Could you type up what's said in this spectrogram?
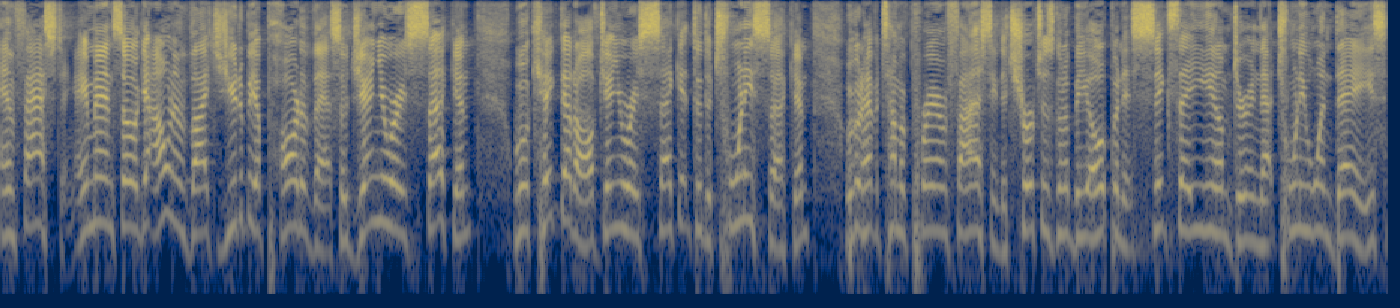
and fasting. Amen. So, again, I want to invite you to be a part of that. So, January 2nd, we'll kick that off. January 2nd through the 22nd, we're going to have a time of prayer and fasting. The church is going to be open at 6 a.m. during that 21 days,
